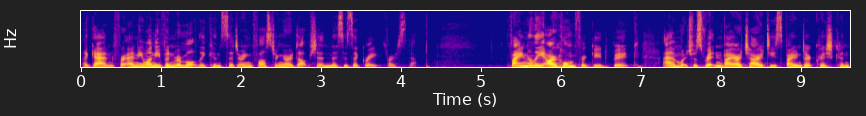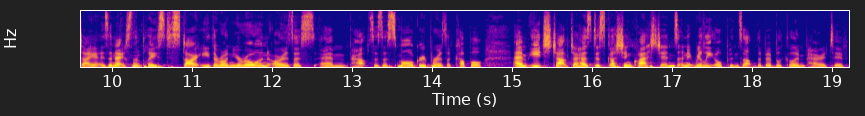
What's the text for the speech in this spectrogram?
Again, for anyone even remotely considering fostering or adoption, this is a great first step. Finally, our Home for Good book, um, which was written by our charity's founder, Krish Kandiah, is an excellent place to start either on your own or as a, um, perhaps as a small group or as a couple. Um, each chapter has discussion questions, and it really opens up the biblical imperative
